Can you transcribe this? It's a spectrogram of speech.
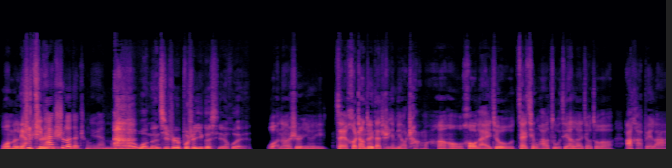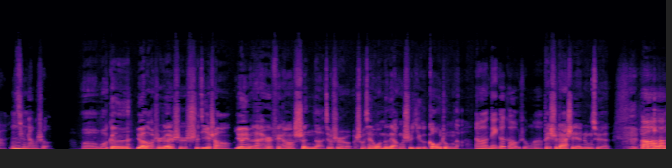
我们俩是吉他社的成员吗？啊，我们其实不是一个协会。我呢是因为在合唱队待的时间比较长嘛，然后后来就在清华组建了叫做阿卡贝拉清唱社。呃，我跟苑老师认识，实际上渊源还是非常深的。就是首先我们两个是一个高中的，嗯，哪个高中啊？北师大实验中学。然后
